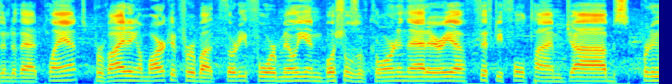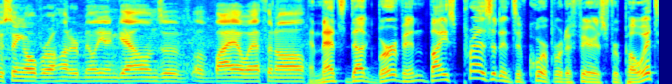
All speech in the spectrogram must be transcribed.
into that plant, providing a market for about 34 million bushels of corn in that area, 50 full time jobs, producing over 100 million gallons of, of bioethanol. And that's Doug Berven, Vice President of Corporate Affairs for Poet.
